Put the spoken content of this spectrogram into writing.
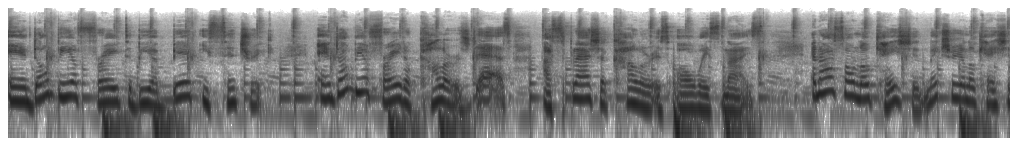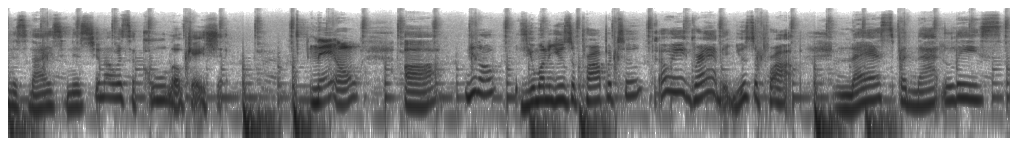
And don't be afraid to be a bit eccentric. And don't be afraid of colors. Yes, a splash of color is always nice. And also location. Make sure your location is nice and it's, you know, it's a cool location. Now, uh, you know, if you want to use a prop or two, go ahead, grab it. Use a prop. Last but not least,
